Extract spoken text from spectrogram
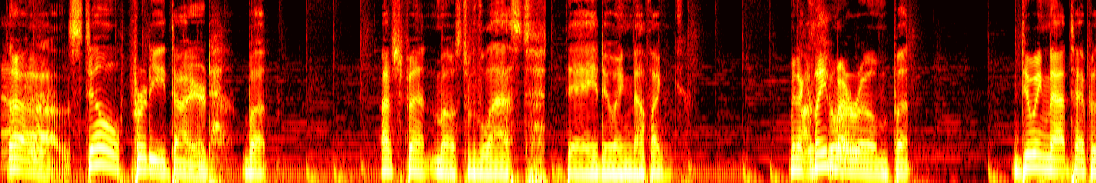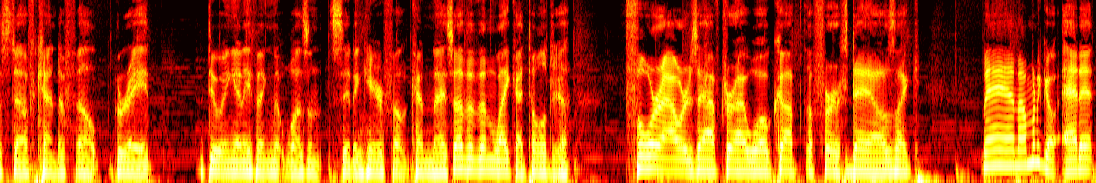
Uh, still pretty tired, but I've spent most of the last day doing nothing. I mean, I I'm cleaned my room, but doing that type of stuff kind of felt great. Doing anything that wasn't sitting here felt kind of nice. Other than, like I told you, four hours after I woke up the first day, I was like, man, I'm going to go edit,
